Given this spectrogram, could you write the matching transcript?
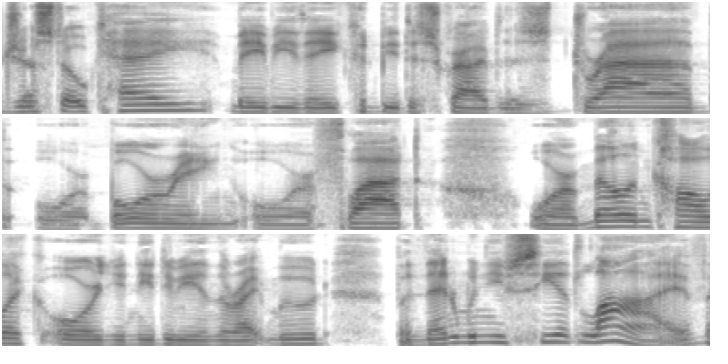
just okay. Maybe they could be described as drab or boring or flat or melancholic or you need to be in the right mood. But then when you see it live,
